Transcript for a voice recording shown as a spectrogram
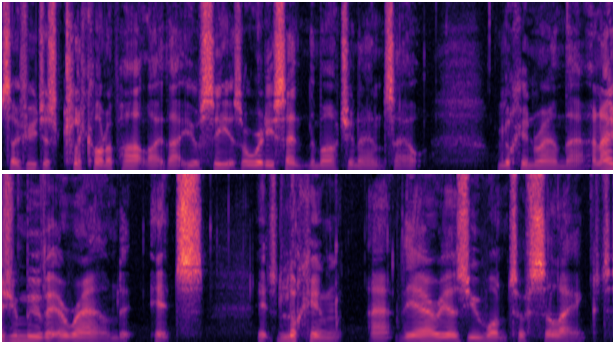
So if you just click on a part like that, you'll see it's already sent the marching ants out looking around that. And as you move it around, it's, it's looking at the areas you want to select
